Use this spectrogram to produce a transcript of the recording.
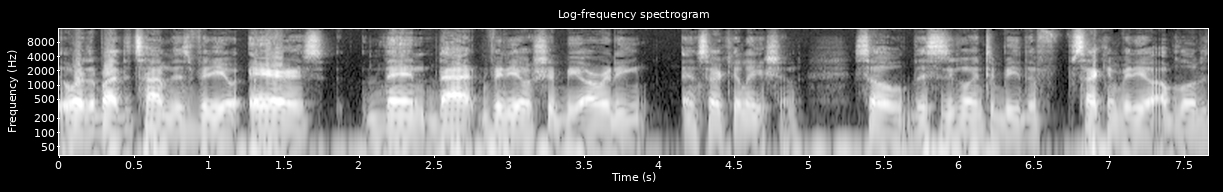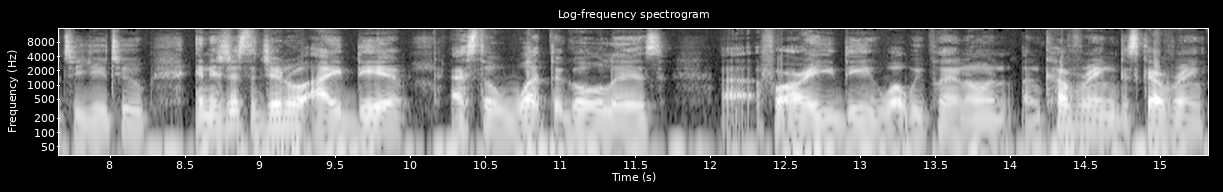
or by the time this video airs, then that video should be already in circulation. So this is going to be the second video uploaded to YouTube, and it's just a general idea as to what the goal is uh, for RED, what we plan on uncovering, discovering,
